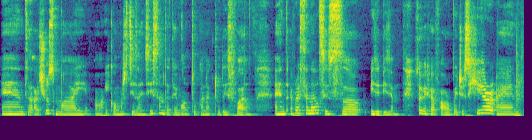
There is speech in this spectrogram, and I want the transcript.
and I choose my uh, e-commerce design system that I want to connect to this file and everything else is uh, easy peasy. So we have our pages here and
